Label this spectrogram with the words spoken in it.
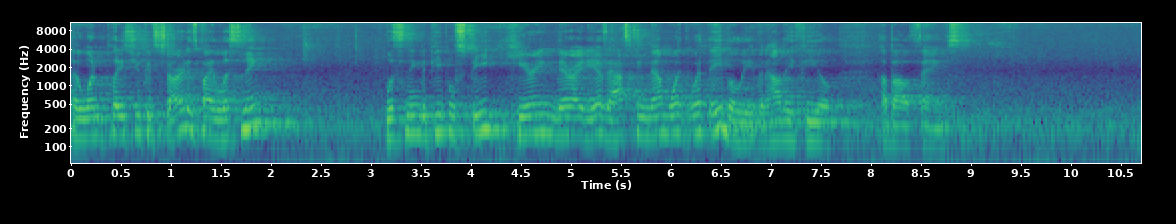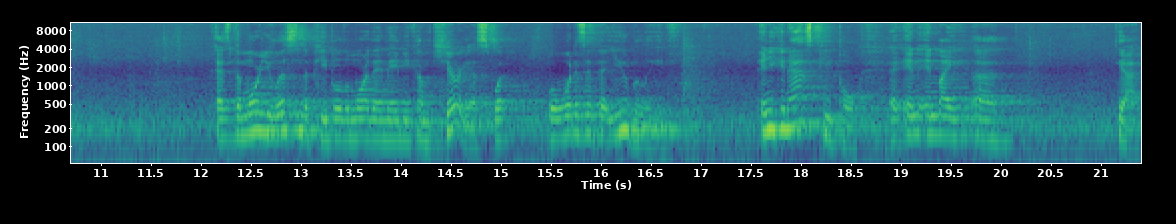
And one place you could start is by listening, listening to people speak, hearing their ideas, asking them what, what they believe and how they feel about things. As the more you listen to people, the more they may become curious. What, well, what is it that you believe? And you can ask people. In, in my, uh, yeah,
